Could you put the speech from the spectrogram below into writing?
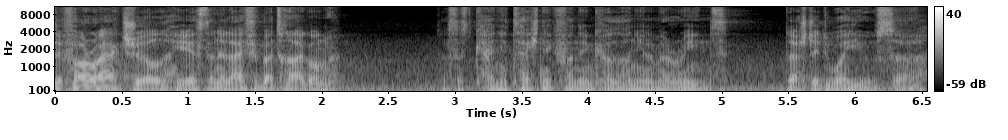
Sephora Actual, hier ist eine Live-Übertragung. Das ist keine Technik von den Colonial Marines. Da steht Wayu, Sir.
